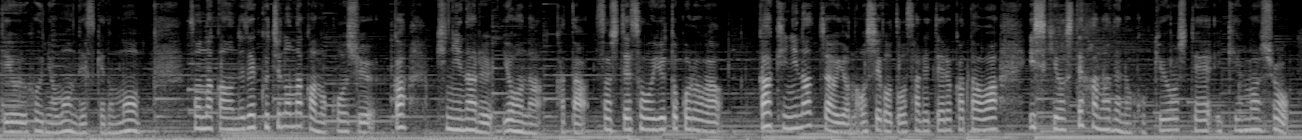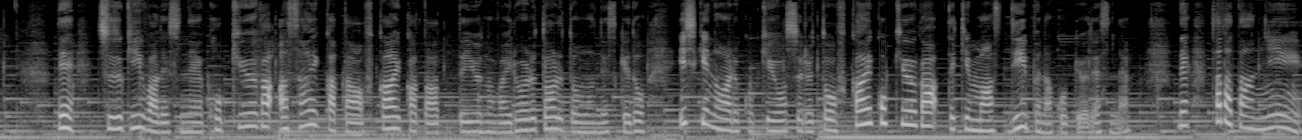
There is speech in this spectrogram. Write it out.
ていうふうに思うんですけどもそんな感じで口の中の口臭が気になるような方そしてそういうところがが気になっちゃうようなお仕事をされている方は意識をして鼻での呼吸をしていきましょう。で次はですね呼吸が浅い方深い方っていうのがいろいろとあると思うんですけど意識のある呼吸をすると深い呼吸ができますディープな呼吸ですねでただ単に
